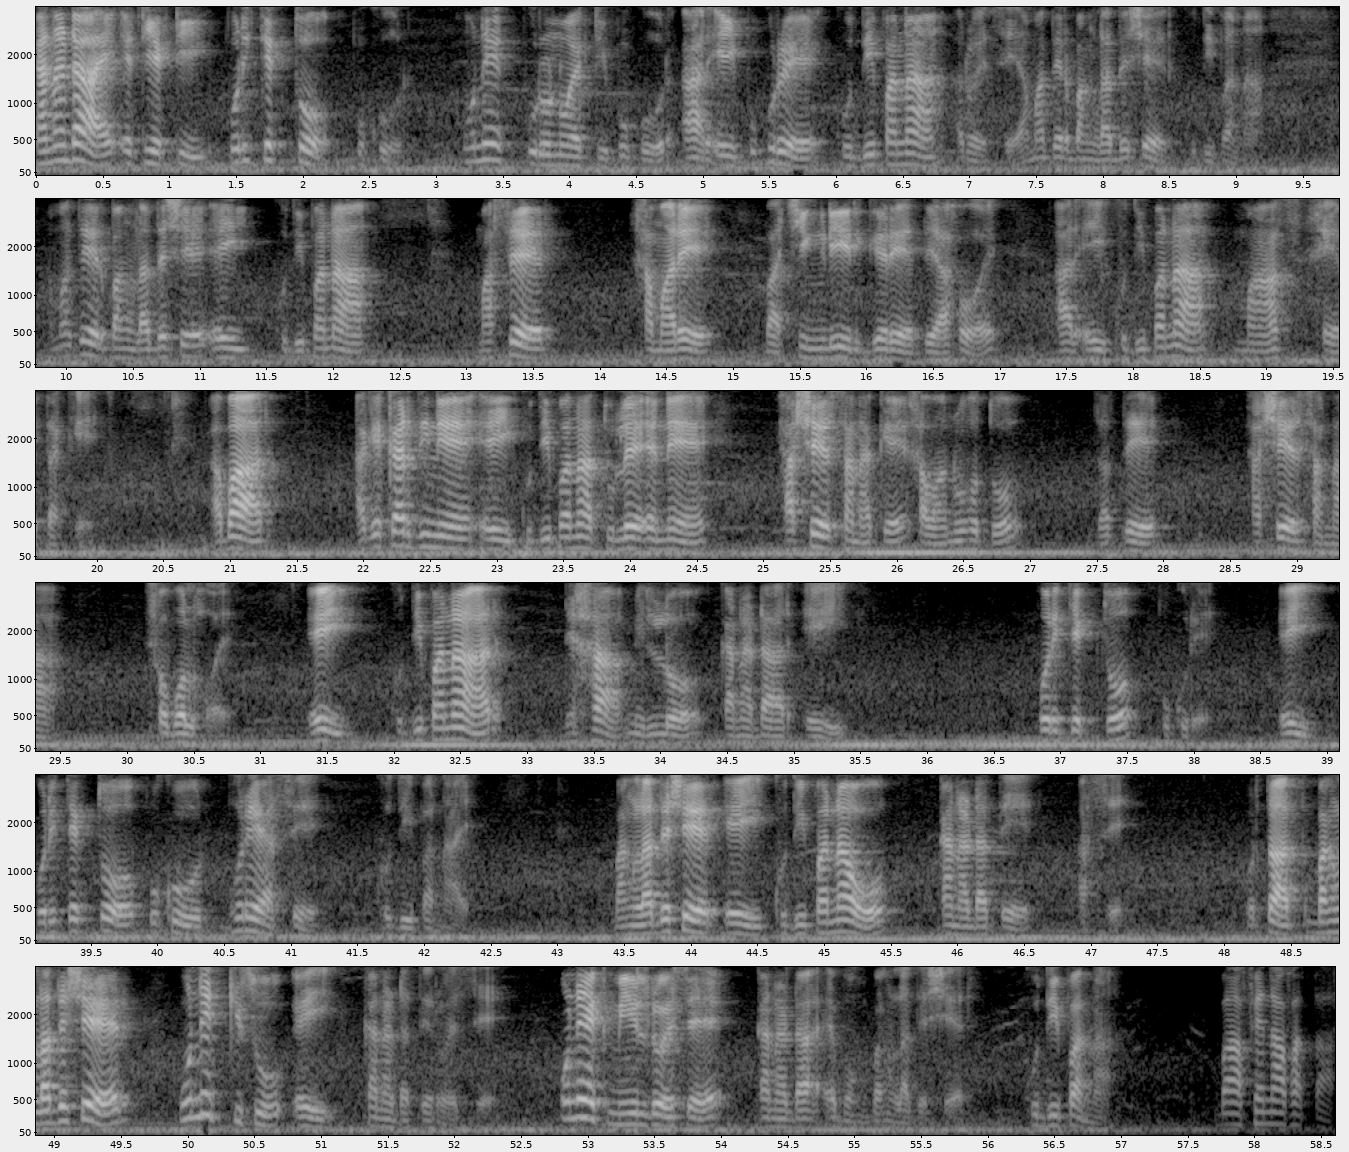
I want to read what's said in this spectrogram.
কানাডায় এটি একটি পরিত্যক্ত পুকুর, অনেক পুরনো একটি পুকুর, আর এই পুকুরে কুদিপানা রয়েছে, আমাদের বাংলাদেশের কুদিপানা আমাদের বাংলাদেশে এই কুদিপানা মাছের খামারে বা চিংড়ির গেড়ে দেয়া হয়, আর এই কুদিপানা মাছ খেয়ে থাকে। আবার আগেকার দিনে এই কুদিপানা তুলে এনে হাঁসের ছানাকে খাওয়ানো হতো, যাতে হাঁসের ছানা সবল হয়। এই কুদিপানার দেখা মিলল কানাডার এই পরিত্যক্ত পুকুরে। এই পরিত্যক্ত পুকুর ভরে আছে ক্ষুদিপানায়। বাংলাদেশের এই ক্ষুদিপানাও কানাডাতে আছে। অর্থাৎ বাংলাদেশের অনেক কিছু এই কানাডাতে রয়েছে। অনেক মিল রয়েছে কানাডা এবং বাংলাদেশের কুদিপানা বা ফেনা ফাতা।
